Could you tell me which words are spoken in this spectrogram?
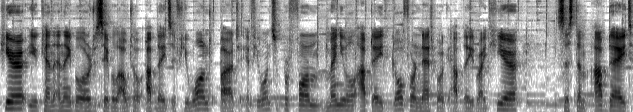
here you can enable or disable auto updates if you want, but if you want to perform manual update, go for network update right here, system update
